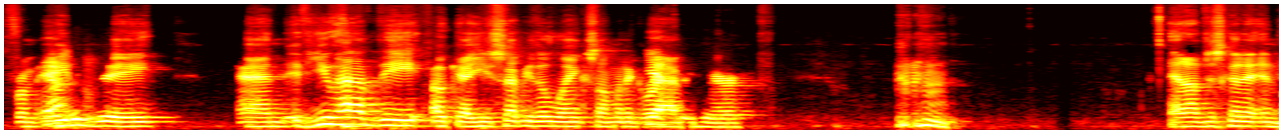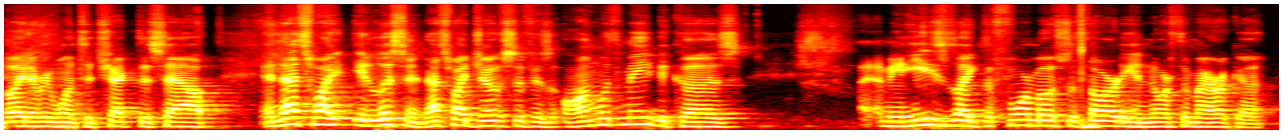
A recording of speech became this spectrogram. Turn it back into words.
from A to Z. And if you have the, okay, you sent me the link, so I'm going to grab it here. and I'm just going to invite everyone to check this out. And that's why, listen, that's why Joseph is on with me because, I mean, he's like the foremost authority in North America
